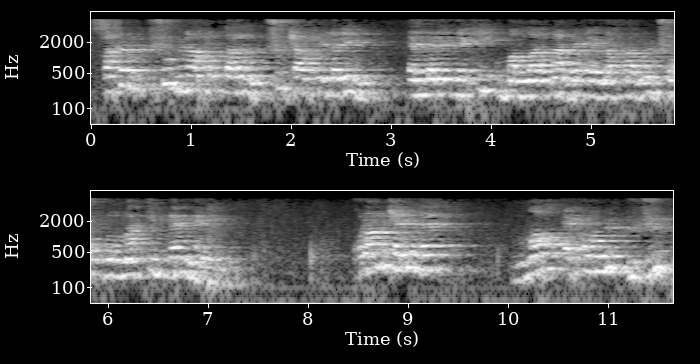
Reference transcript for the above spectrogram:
Sakın şu münafıkların, şu kafirlerin ellerindeki mallarına ve evlatlarının çokluğuna imrenmeyin. Kur'an-ı Kerim'de mal ekonomik gücü,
